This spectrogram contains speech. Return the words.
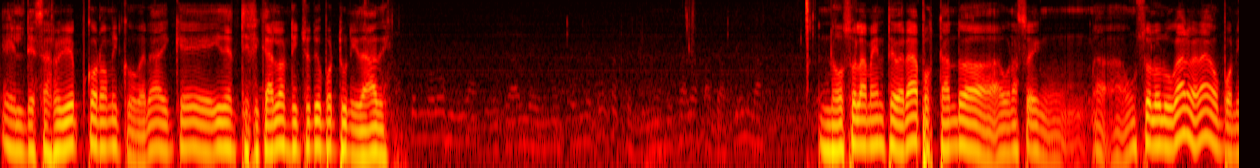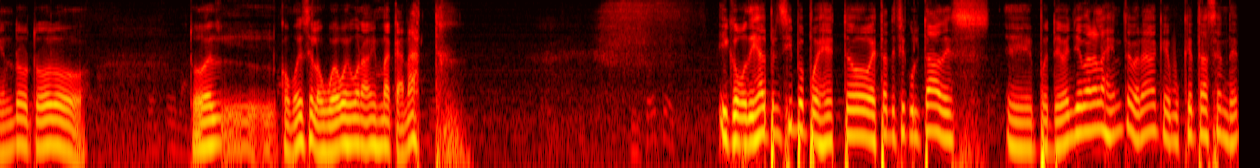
el desarrollo económico, ¿verdad? Hay que identificar los nichos de oportunidades. No solamente, ¿verdad? Apostando a, una, a un solo lugar, ¿verdad? O poniendo todo, todo el, como dice, los huevos en una misma canasta. Y como dije al principio, pues esto, estas dificultades eh, pues deben llevar a la gente, ¿verdad? Que busque trascender.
